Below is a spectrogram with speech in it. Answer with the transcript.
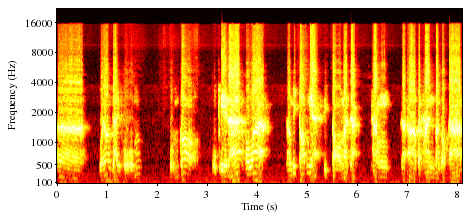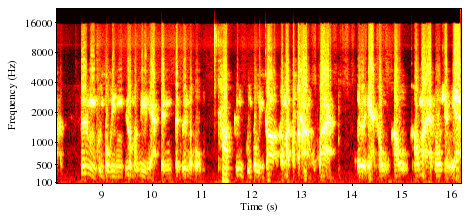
เอ่อ ไว้วางใจผม ผมก็โอเคนะ เพราะว่าทางพี่ต๊อปเนี่ย ติดต่อมาจากทางอ่าประธานบางกอกก๊าซซึ่งคุณประวินพิรมพักดีเนี่ยเป็นเป็นเพื่อนกับผม ครับซึ่งคุณประวินก็ก็มาสอบถามผมว่า เออเนี่ยเขาเขาเขามา approach อย่างเนี้ย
